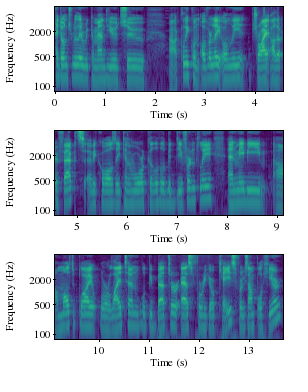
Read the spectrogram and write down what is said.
I don't really recommend you to uh, click on overlay only, try other effects uh, because they can work a little bit differently and maybe uh, multiply or lighten will be better as for your case. For example here,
